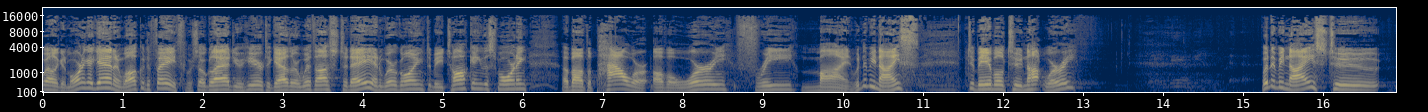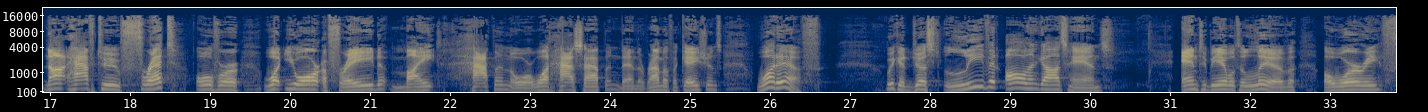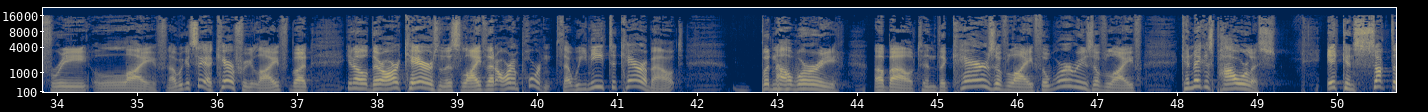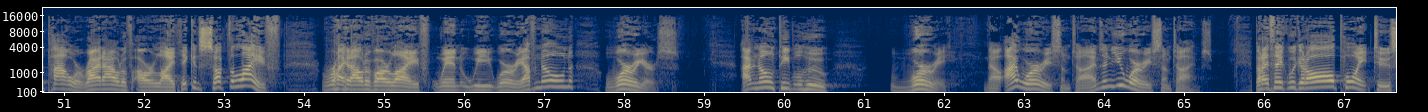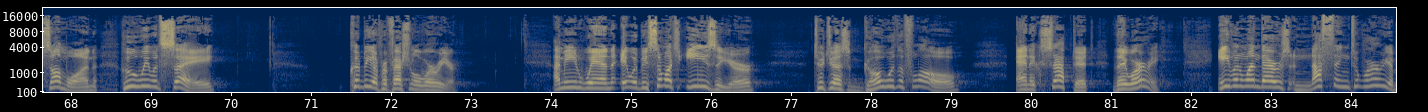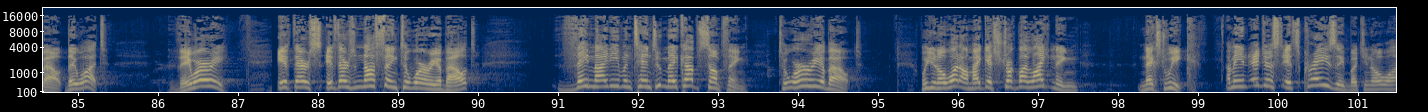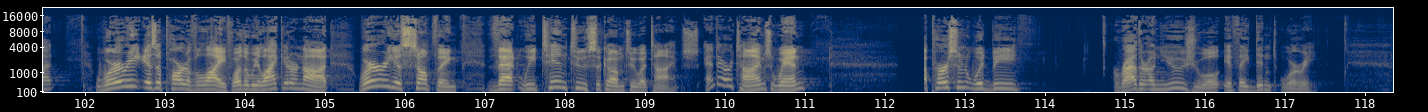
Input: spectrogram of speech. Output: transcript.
Well, good morning again and welcome to Faith. We're so glad you're here together with us today, and we're going to be talking this morning about the power of a worry free mind. Wouldn't it be nice to be able to not worry? Wouldn't it be nice to not have to fret over what you are afraid might happen or what has happened and the ramifications? What if? We could just leave it all in God's hands and to be able to live a worry free life. Now, we could say a carefree life, but you know, there are cares in this life that are important, that we need to care about, but not worry about. And the cares of life, the worries of life, can make us powerless. It can suck the power right out of our life. It can suck the life right out of our life when we worry. I've known worriers. I've known people who worry. Now, I worry sometimes, and you worry sometimes. But I think we could all point to someone who we would say could be a professional worrier. I mean, when it would be so much easier to just go with the flow and accept it, they worry. Even when there's nothing to worry about, they what? They worry. If there's, if there's nothing to worry about, they might even tend to make up something to worry about. Well, you know what? I might get struck by lightning next week. I mean, it just, it's crazy, but you know what? Worry is a part of life, whether we like it or not. Worry is something that we tend to succumb to at times. And there are times when a person would be rather unusual if they didn't worry.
